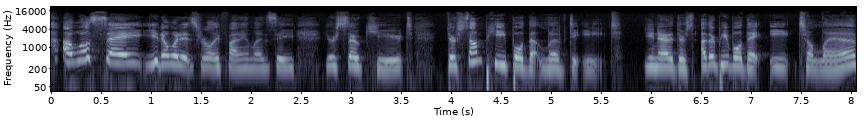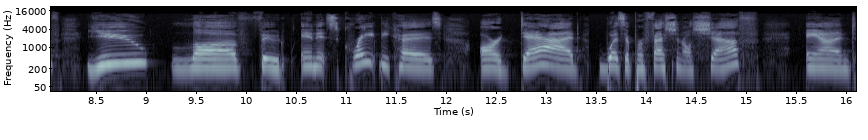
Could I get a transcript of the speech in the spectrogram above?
I will say, you know what? It's really funny, Lindsey. You're so cute. There's some people that live to eat. You know, there's other people that eat to live. You love food. And it's great because our dad was a professional chef and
